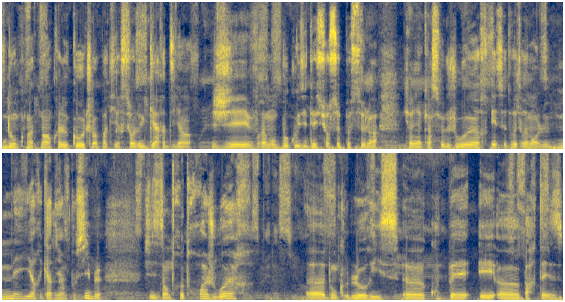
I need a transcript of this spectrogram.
Donc maintenant après le coach on va partir sur le gardien. J'ai vraiment beaucoup d'idées sur ce poste là car il n'y a qu'un seul joueur et ça doit être vraiment le meilleur gardien possible. J'hésite entre trois joueurs, euh, donc Loris, euh, Coupet et euh, Barthez.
